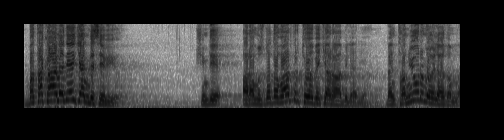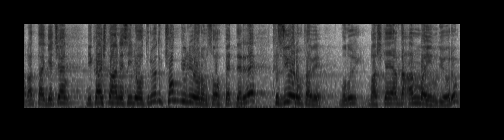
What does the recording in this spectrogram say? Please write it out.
batakhanedeyken de seviyor. Şimdi aramızda da vardır tövbekar abiler yani. Ben tanıyorum öyle adamlar. Hatta geçen birkaç tanesiyle oturuyorduk. Çok gülüyorum sohbetlerine. Kızıyorum tabii. Bunu başka yerde anmayın diyorum.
